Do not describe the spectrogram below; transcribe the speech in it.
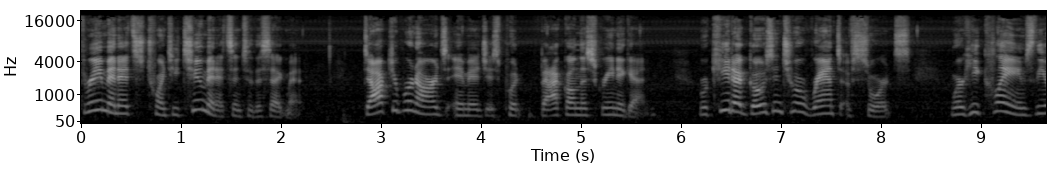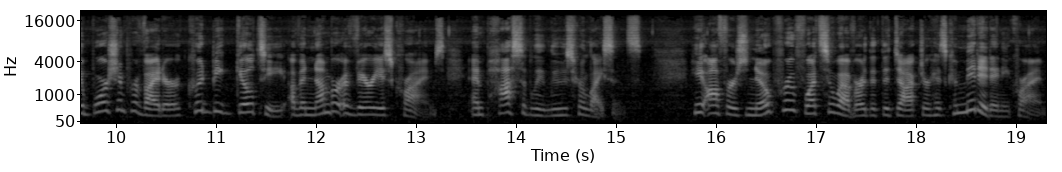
3 minutes, 22 minutes into the segment. Dr. Bernard's image is put back on the screen again. Rokita goes into a rant of sorts where he claims the abortion provider could be guilty of a number of various crimes and possibly lose her license. He offers no proof whatsoever that the doctor has committed any crime.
